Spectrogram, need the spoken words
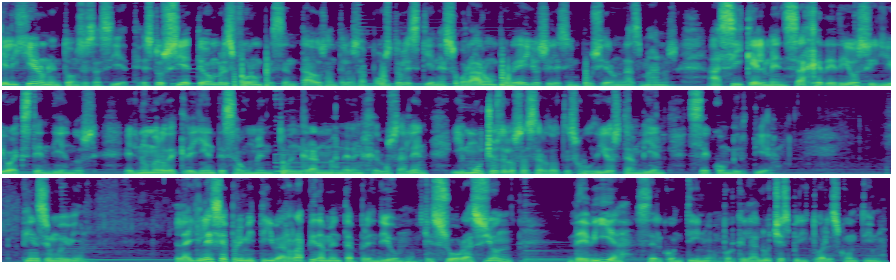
y eligieron entonces a siete. Estos siete hombres fueron presentados ante los apóstoles, quienes oraron por ellos y les impusieron las manos. Así que el mensaje de Dios siguió extendiéndose. El número de creyentes aumentó en gran manera en Jerusalén y muchos de los sacerdotes judíos también se convirtieron. Fíjense muy bien. La iglesia primitiva rápidamente aprendió que su oración debía ser continua, porque la lucha espiritual es continua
